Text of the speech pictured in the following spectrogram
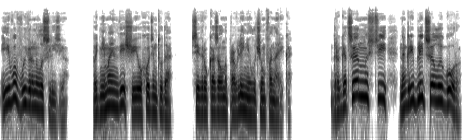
и его вывернуло слизью. «Поднимаем вещи и уходим туда», — Север указал направление лучом фонарика. Драгоценностей нагребли целую гору.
